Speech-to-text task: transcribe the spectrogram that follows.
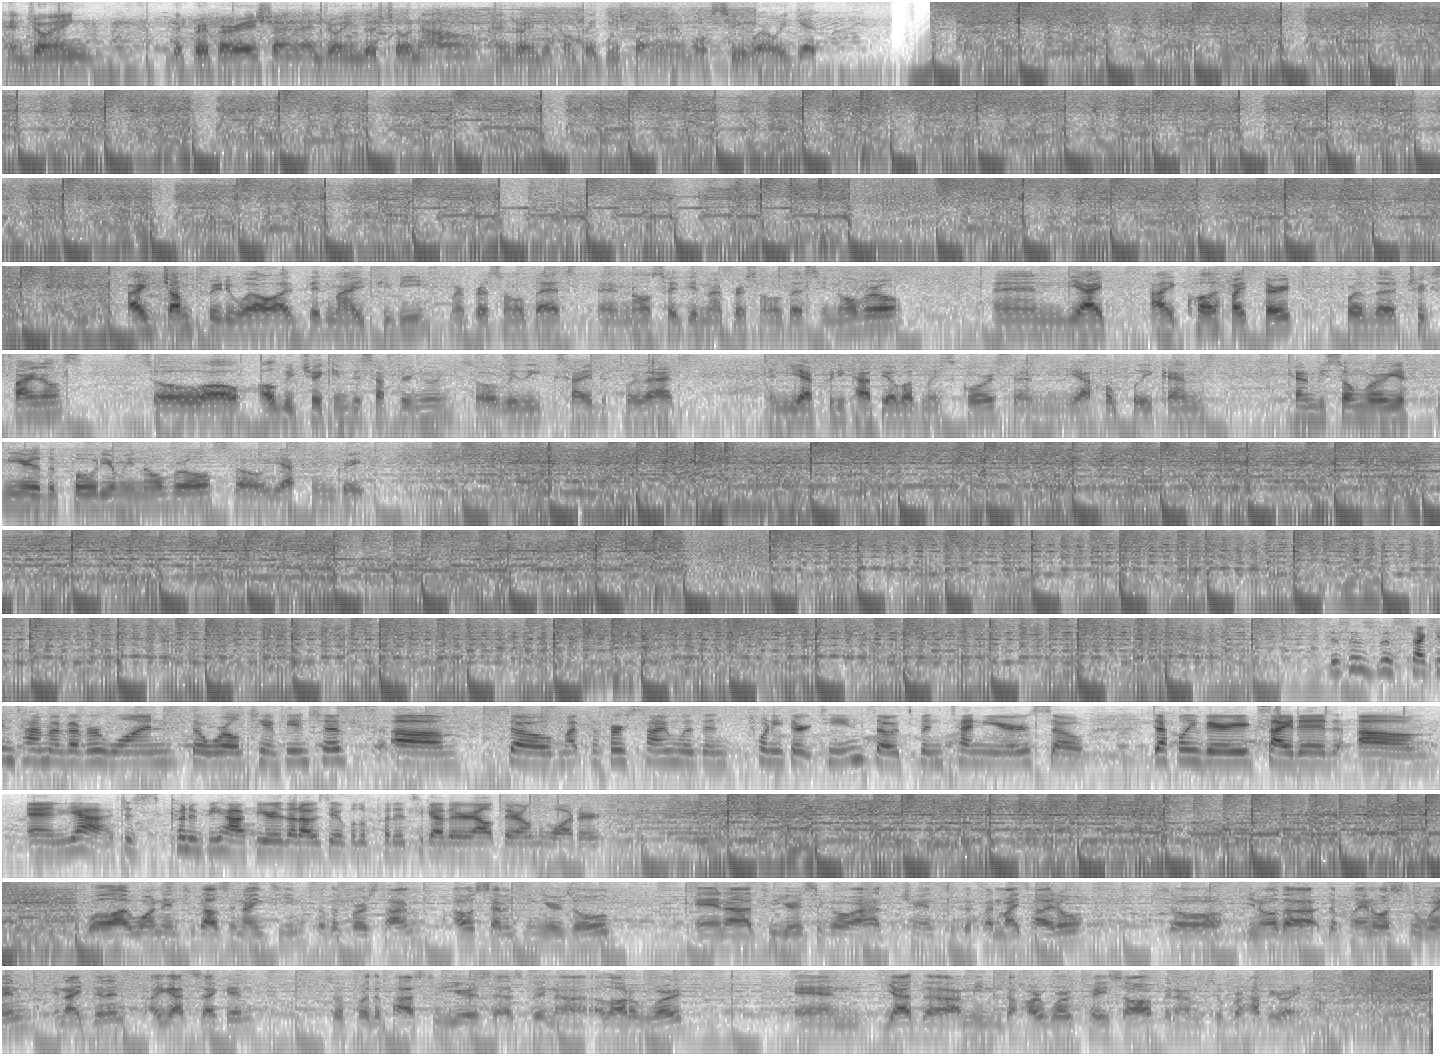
enjoying the preparation, enjoying the show now, enjoying the competition, and we'll see where we get. I jumped pretty well. I did my PB, my personal best, and also I did my personal best in overall. And yeah, I, I qualified third for the tricks finals. So I'll, I'll be tricking this afternoon. So really excited for that. And yeah, pretty happy about my scores. And yeah, hopefully can, can be somewhere near the podium in overall. So yeah, feeling great. This is the second time I've ever won the World Championships. Um, so my, the first time was in 2013, so it's been 10 years, so definitely very excited. Um, and yeah, just couldn't be happier that I was able to put it together out there on the water. Well, I won in 2019 for the first time. I was 17 years old, and uh, two years ago I had the chance to defend my title. So, you know, the, the plan was to win, and I didn't. I got second. So for the past two years it has been a, a lot of work. And yeah, the, I mean, the hard work pays off and I'm super happy right now.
